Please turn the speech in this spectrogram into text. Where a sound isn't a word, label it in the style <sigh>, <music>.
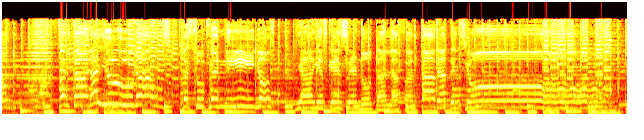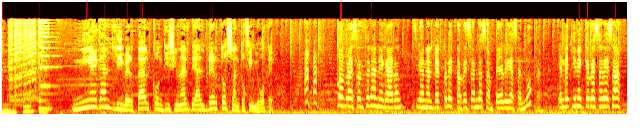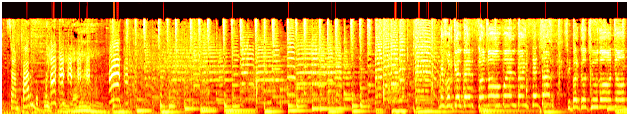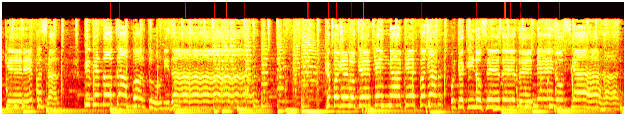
Faltan ayudas, pues sufren niños y ahí es que se nota la falta de atención. Niegan libertad condicional de Alberto Santofimio Botero. <laughs> Con razón se la negaron si don Alberto le está rezando a San Pedro y a San Lucas. Él le tiene que rezar esa San Pablo. Uy, oiga. <laughs> Mejor que Alberto no vuelva a intentar, si por conchudo no quiere pasar, pidiendo otra oportunidad. Que pague lo que tenga que pagar, porque aquí no se debe negociar.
